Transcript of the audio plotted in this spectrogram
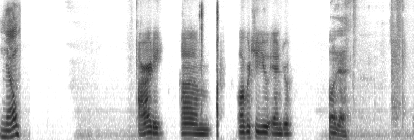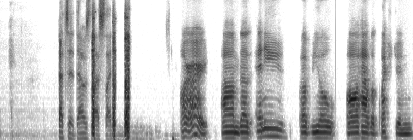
No. Alrighty. Um, over to you, Andrew. Okay. That's it. That was the last slide. All right. Um, does any of you all have a question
